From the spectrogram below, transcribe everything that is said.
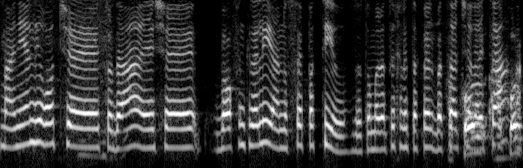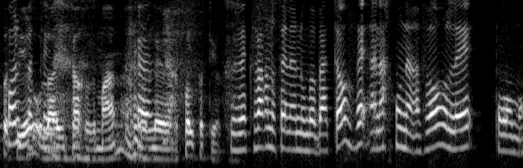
מעניין לראות שתודה, אה, שבאופן כללי הנושא פתיר. זאת אומרת, צריך לטפל בצד של הכל, ההיצע, הכל פתיר, אולי ייקח זמן, כן. אבל אה, הכל פתיר. זה כבר נותן לנו מבט טוב, ואנחנו נעבור לפרומו.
